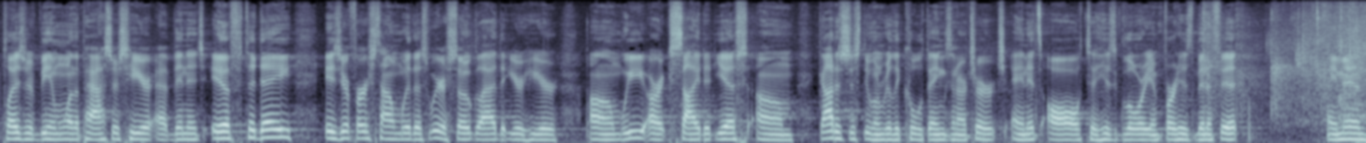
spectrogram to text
pleasure of being one of the pastors here at Vintage. If today is your first time with us, we are so glad that you're here. Um, we are excited. Yes, um, God is just doing really cool things in our church, and it's all to His glory and for His benefit. Amen.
